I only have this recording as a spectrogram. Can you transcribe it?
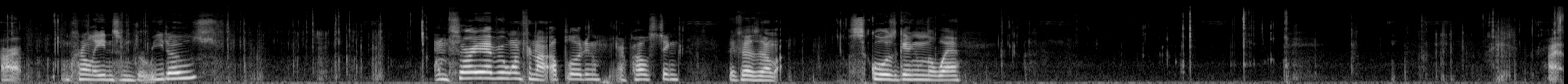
All right, I'm currently eating some Doritos. I'm sorry everyone for not uploading or posting because um school is getting in the way. Alright.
